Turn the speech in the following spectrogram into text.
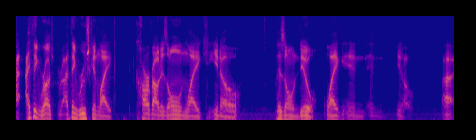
I, I think Rush, I think Rush can like carve out his own like you know his own deal like and and you know I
